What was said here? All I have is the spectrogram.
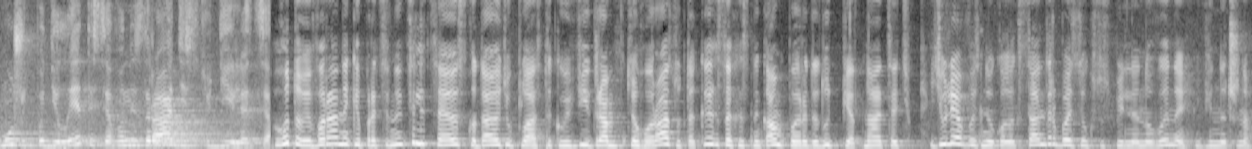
можуть поділитися, вони з радістю діляться. Готові вареники працівниці ліцею складають у пластикові відра. Цього разу таких захисникам передадуть 15. Юлія Вознюк, Олександр Базюк, Суспільне новини, Вінниччина.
